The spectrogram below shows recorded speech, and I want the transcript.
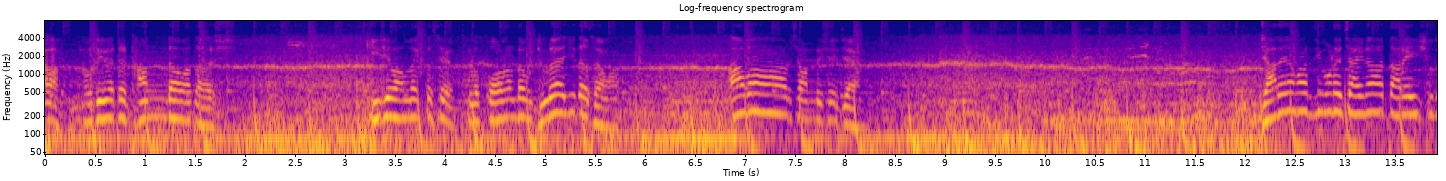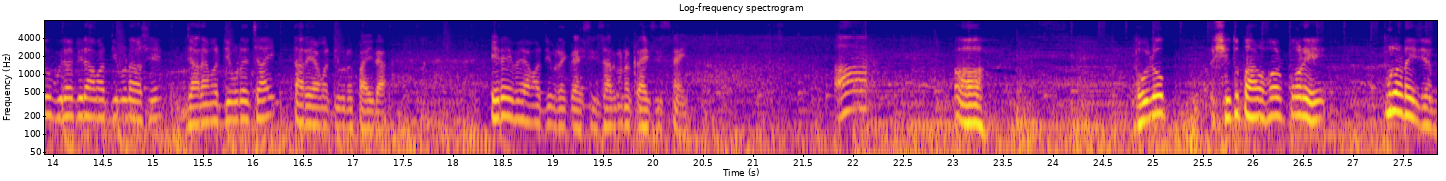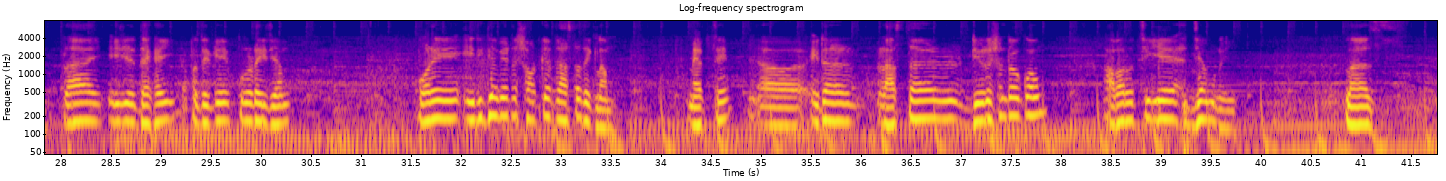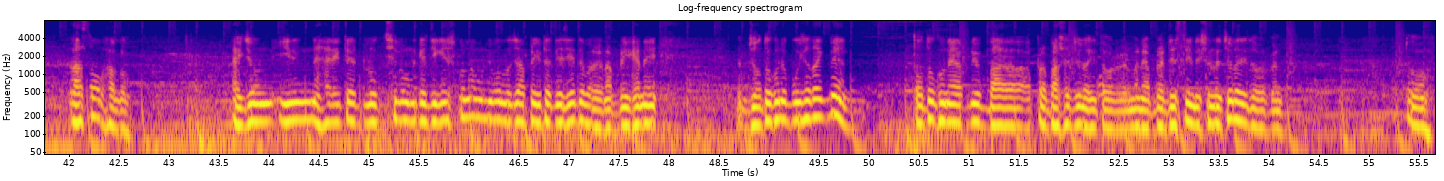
আহ, নদীর একটা ঠান্ডা বাতাস। কি যে ভালো লাগতেছে, পুরো পরানটা জুড়ে যেতেছে আমার। আবার সামনে সে জ্যাম যারে আমার জীবনে চাই না, তারাই শুধু ঘুরে ফিরে আমার জীবনে আসে। যারা আমার জীবনে চাই তারাই আমার জীবনে পাই না। এটাই ভাই আমার জীবনে ক্রাইসিস আর কোনো ক্রাইসিস নাই। ভৈরব সেতু পার হওয়ার পরে পুরোটাই জ্যাম প্রায় এই যে দেখাই আপনাদেরকে, পুরোটাই জ্যাম পরে এদিক আমি একটা শর্টকাট রাস্তা দেখলাম ম্যাপসে এটার রাস্তার ডিউরেশনটাও কম, আবার হচ্ছে গিয়ে জ্যামও প্লাস রাস্তাও ভালো। একজন ইনহেরিটেড লোক ছিল, উনিকে জিজ্ঞেস করলাম, উনি বলল যে আপনি এটা দিয়ে যেতে পারেন। আপনি এখানে যতক্ষণে পৌঁছে থাকবেন, ততক্ষণে আপনি বা- আপনার বাসায় চলে যেতে পারবেন মানে আপনার ডেস্টিনেশনে চলে যেতে পারবেন। তো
